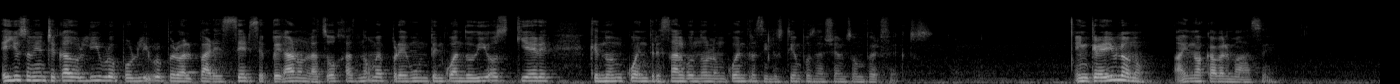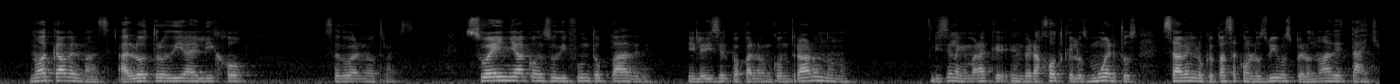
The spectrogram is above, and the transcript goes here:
Ellos habían checado libro por libro, pero al parecer se pegaron las hojas. No me pregunten, cuando Dios quiere que no encuentres algo, no lo encuentras y los tiempos de Hashem son perfectos. ¿Increíble o no? Ahí no acaba el más. No acaba el más. Al otro día el hijo se duerme otra vez. Sueña con su difunto padre y le dice el papá, ¿lo encontraron o no? Dice la Gemara que en Berajot que los muertos saben lo que pasa con los vivos, pero no a detalle.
